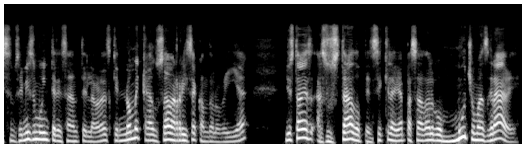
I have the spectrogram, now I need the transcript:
se me hizo muy interesante. La verdad es que no me causaba risa cuando lo veía. Yo estaba asustado, pensé que le había pasado algo mucho más grave.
